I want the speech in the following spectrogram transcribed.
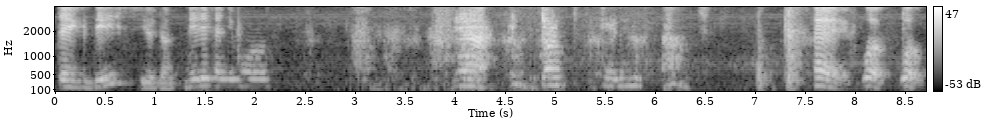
take this. You don't need it anymore. Yeah, don't get it out. Hey, whoa, whoa.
